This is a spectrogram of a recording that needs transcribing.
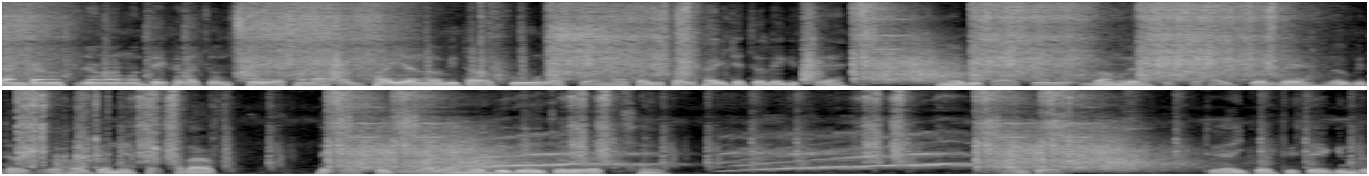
টান টান উত্তেজনার মধ্যে খেলা চলছে। এখন আকাশ ভাই আর নবিতা আপু এখন আকাশ ভাই ফাইটে চলে গেছে। নবিতা আপু লং লেন্স করতে ফাইট করবে। নবিতা আপুর হয়তো নেটটা খারাপ। দেখা যাচ্ছে গোলওয়ালের মধ্যে দিয়েই চলে যাচ্ছে। ট্রাই করতেছে কিন্তু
